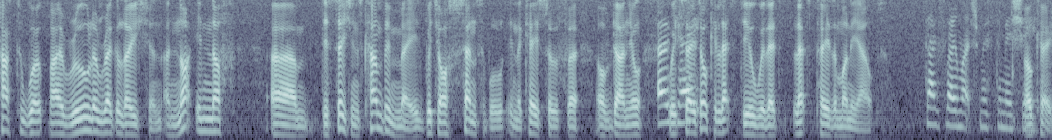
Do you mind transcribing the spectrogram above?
has to work by rule and regulation and not enough um, decisions can be made which are sensible in the case of, uh, of Daniel, okay. which says, OK, let's deal with it, let's pay the money out. Thanks very much, Mr Michie. OK.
